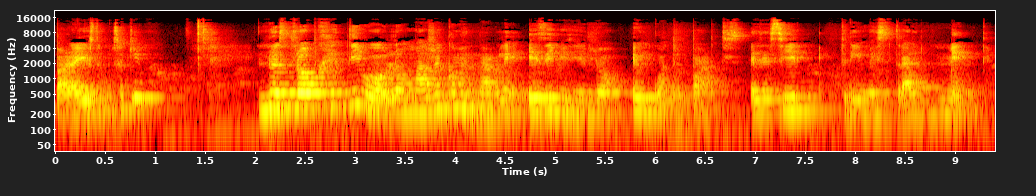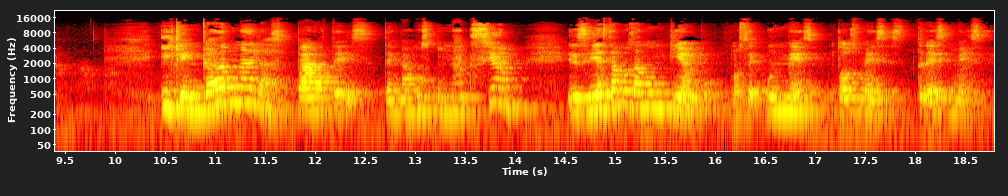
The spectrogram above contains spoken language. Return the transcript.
para ello estamos aquí. Nuestro objetivo, lo más recomendable, es dividirlo en cuatro partes, es decir, trimestralmente. Y que en cada una de las partes tengamos una acción. Es decir, ya estamos dando un tiempo, no sé, un mes, dos meses, tres meses.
